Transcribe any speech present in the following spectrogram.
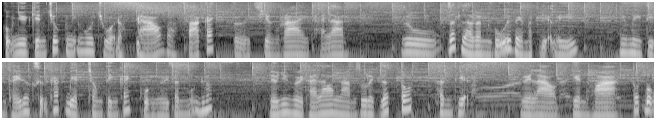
cũng như kiến trúc những ngôi chùa độc đáo và phá cách ở Chiang Rai, Thái Lan. Dù rất là gần gũi về mặt địa lý, nhưng mình tìm thấy được sự khác biệt trong tính cách của người dân mỗi nước. Nếu như người Thái Lan làm du lịch rất tốt, thân thiện, người Lào hiền hòa, tốt bụng,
